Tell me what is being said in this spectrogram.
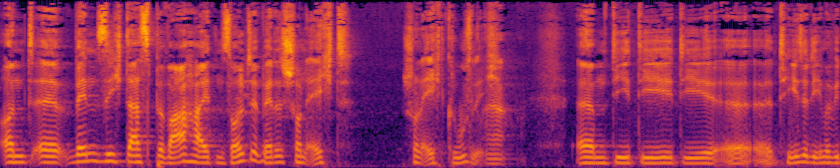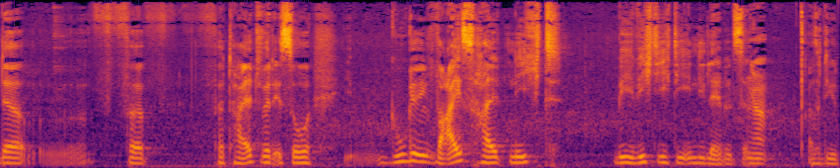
Und äh, wenn sich das bewahrheiten sollte, wäre das schon echt, schon echt gruselig. Ja. Ähm, die die die äh, These, die immer wieder äh, ver, verteilt wird, ist so: Google weiß halt nicht, wie wichtig die Indie-Labels sind. Ja. Also die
